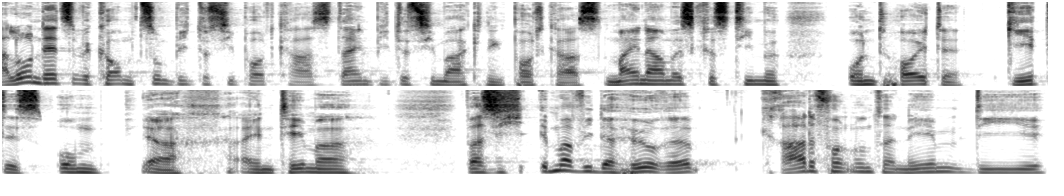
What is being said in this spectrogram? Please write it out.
Hallo und herzlich willkommen zum B2C Podcast, dein B2C Marketing Podcast. Mein Name ist Christine und heute geht es um ja, ein Thema, was ich immer wieder höre, gerade von Unternehmen, die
